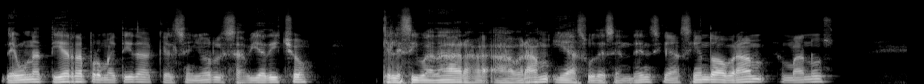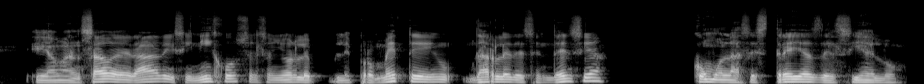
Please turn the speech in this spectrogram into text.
de una tierra prometida que el Señor les había dicho que les iba a dar a, Abraham y a su descendencia. Siendo Abraham, hermanos, eh, avanzado de edad y sin hijos, el Señor le, le promete darle descendencia como las estrellas del cielo,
